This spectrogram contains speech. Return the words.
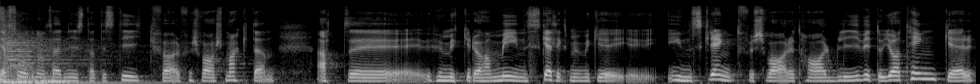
Jag såg någon så ny statistik för Försvarsmakten. Att eh, hur mycket det har minskat, liksom hur mycket inskränkt försvaret har blivit. Och jag tänker,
